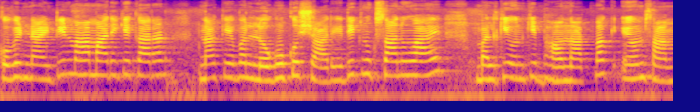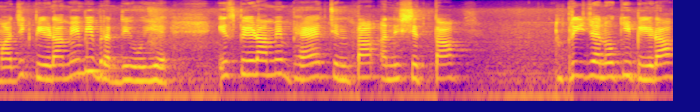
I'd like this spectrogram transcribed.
कोविड 19 महामारी के कारण न केवल लोगों को शारीरिक नुकसान हुआ है, बल्कि उनकी भावनात्मक एवं सामाजिक पीड़ा में भी वृद्धि हुई है। इस पीड़ा में भय, चिंता, अनिश्चितता परिजनों की पीड़ा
